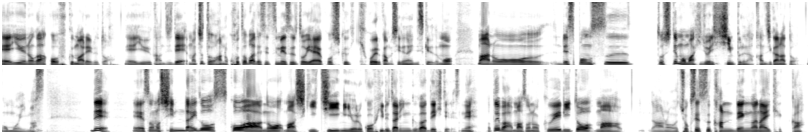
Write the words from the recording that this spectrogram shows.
いうのがこう含まれるという感じで、まあ、ちょっとあの言葉で説明するとややこしく聞こえるかもしれないんですけれども、まあ、あの、レスポンスとしてもまあ非常にシンプルな感じかなと思います。で、え、その信頼度スコアの、まあ、敷地によるこうフィルタリングができてですね、例えば、まあ、そのクエリと、まあ、あの、直接関連がない結果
